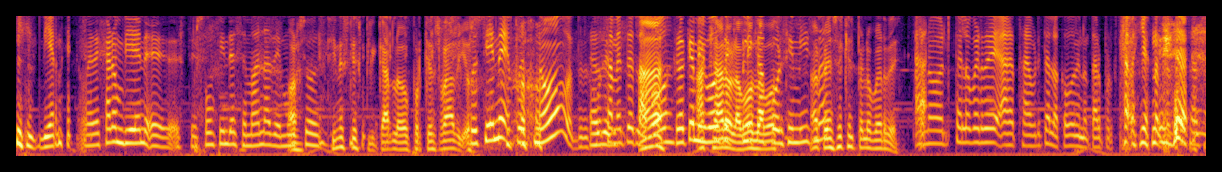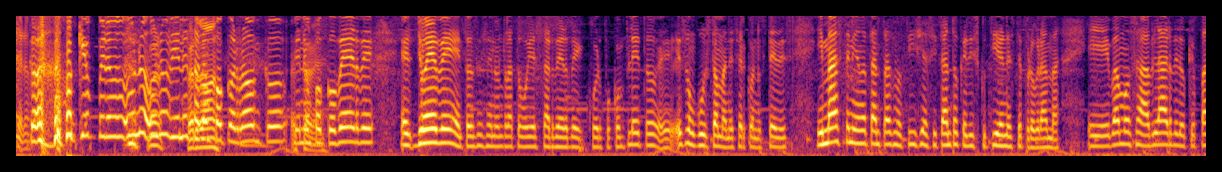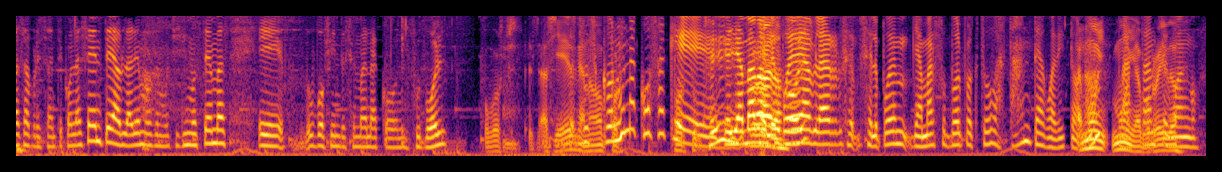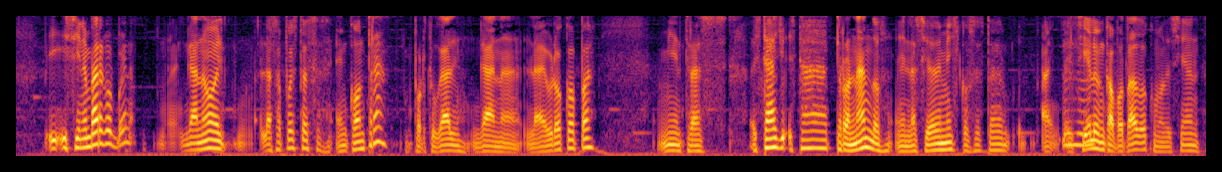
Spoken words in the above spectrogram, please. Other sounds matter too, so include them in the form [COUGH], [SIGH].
el, viernes? Me dejaron bien. Eh, este Fue un fin de semana de muchos. tienes que explicarlo porque es radio. Pues tiene, pues no, [LAUGHS] pues justamente es la ah, voz. Creo que mi Ah, voz claro, la explica voz, la por sí misma. Ah, pensé que el pelo verde. Ah, no, el pelo verde hasta ahorita lo acabo de notar porque [LAUGHS] estaba yo en otras cosas, pero... Pero uno, viene solo un poco ronco, Está viene un bien. poco verde, eh, llueve, entonces en un rato voy a estar verde cuerpo completo. Eh, es un gusto amanecer con ustedes y más teniendo tantas noticias y tanto que discutir en este programa. Eh, vamos a hablar de lo que pasa precisamente con la gente, hablaremos de muchísimos temas. Eh, hubo fin de semana con fútbol. Uf, así es, Pues ganó. con por- una cosa que, tu- Sí, Que llamaba se le puede hablar, se, se le puede llamar fútbol porque estuvo bastante aguadito, ¿no? muy, muy bastante aburrido. guango. Y, y sin embargo, bueno, ganó el- las apuestas en contra. Portugal gana la Eurocopa. Mientras está, está tronando en la Ciudad de México, o sea, está el cielo encapotado, como decían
